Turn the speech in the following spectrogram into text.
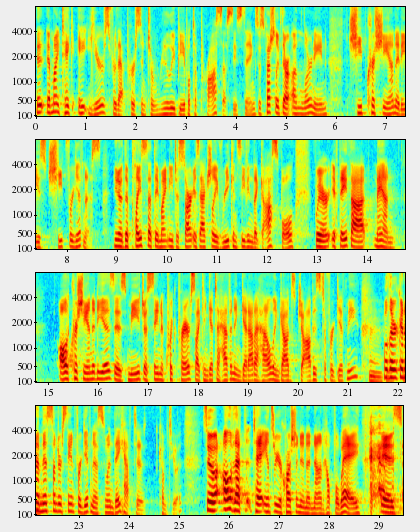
It, it might take eight years for that person to really be able to process these things, especially if they're unlearning cheap Christianity's cheap forgiveness. You know, the place that they might need to start is actually reconceiving the gospel, where if they thought, man, all Christianity is is me just saying a quick prayer so I can get to heaven and get out of hell, and God's job is to forgive me. Well, mm-hmm. they're going to mm-hmm. misunderstand forgiveness when they have to come to it. So, all of that to answer your question in a non helpful way is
